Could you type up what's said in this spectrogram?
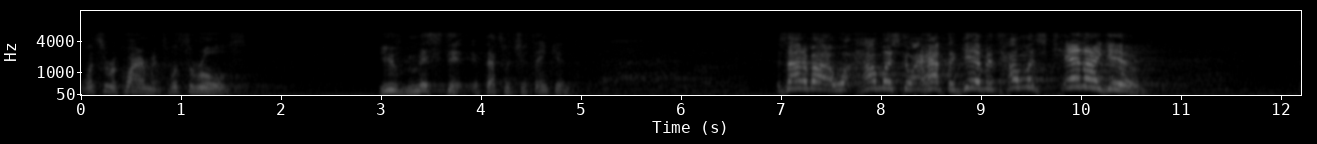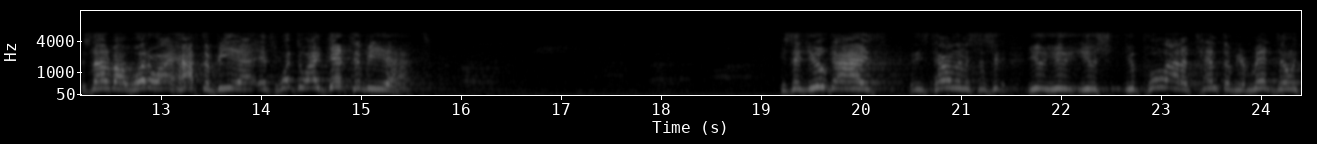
What's the requirements? What's the rules? You've missed it if that's what you're thinking. It's not about how much do I have to give, it's how much can I give. It's not about what do I have to be at, it's what do I get to be at. He said, You guys, and he's telling them, he says, You, you, you, you pull out a tenth of your mint, dill and.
